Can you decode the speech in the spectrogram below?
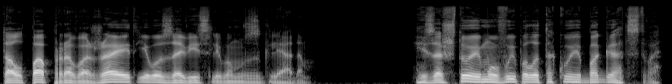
толпа провожает его завистливым взглядом. И за что ему выпало такое богатство?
